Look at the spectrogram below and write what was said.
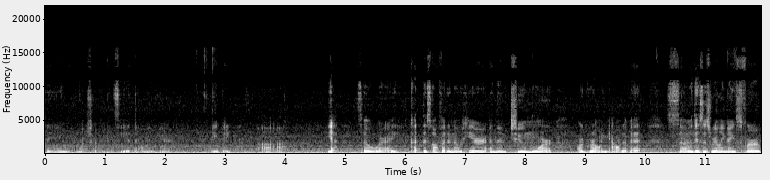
thing. I'm not sure if you can see it down in here. Maybe. Uh, yeah. So where I cut this off at a node here, and then two more are growing out of it. So this is really nice for,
